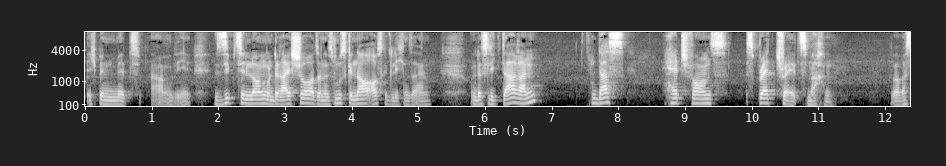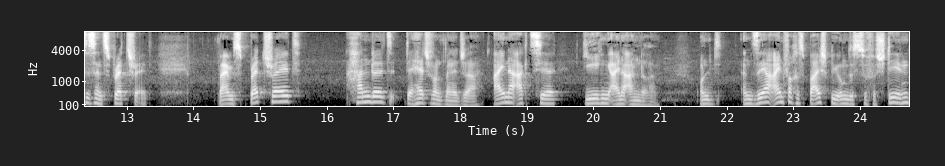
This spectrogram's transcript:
ich bin mit irgendwie 17 long und 3 short, sondern es muss genau ausgeglichen sein. Und das liegt daran, dass Hedgefonds Spread Trades machen. So, was ist ein Spread Trade? Beim Spread Trade handelt der Hedgefondsmanager eine Aktie gegen eine andere. Und ein sehr einfaches Beispiel, um das zu verstehen,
